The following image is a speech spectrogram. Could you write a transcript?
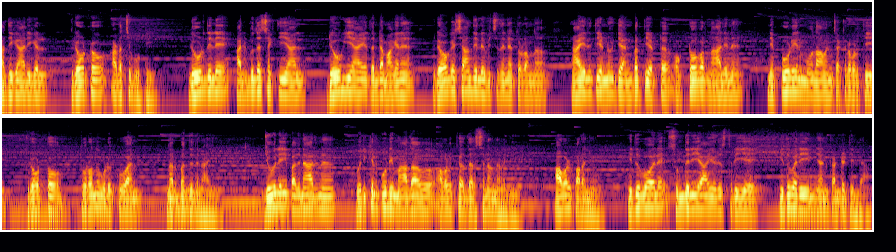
അധികാരികൾ ഗ്രോട്ടോ അടച്ചുപൂട്ടി. ലൂർദിലെ അത്ഭുതശക്തിയാൽ രോഗിയായ തന്റെ മകന് രോഗശാന്തി ലഭിച്ചതിനെ തുടർന്ന് ആയിരത്തി എണ്ണൂറ്റി അൻപത്തിയെട്ട് ഒക്ടോബർ നാലിന് നെപ്പോളിയൻ മൂന്നാമൻ ചക്രവർത്തി ഗ്രോട്ടോ തുറന്നു കൊടുക്കുവാൻ നിർബന്ധിതനായി. ജൂലൈ പതിനാറിന് ഒരിക്കൽ കൂടി മാതാവ് അവൾക്ക് ദർശനം നൽകി. അവൾ പറഞ്ഞു ഇതുപോലെ സുന്ദരിയായ ഒരു സ്ത്രീയെ ഇതുവരെയും ഞാൻ കണ്ടിട്ടില്ല.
